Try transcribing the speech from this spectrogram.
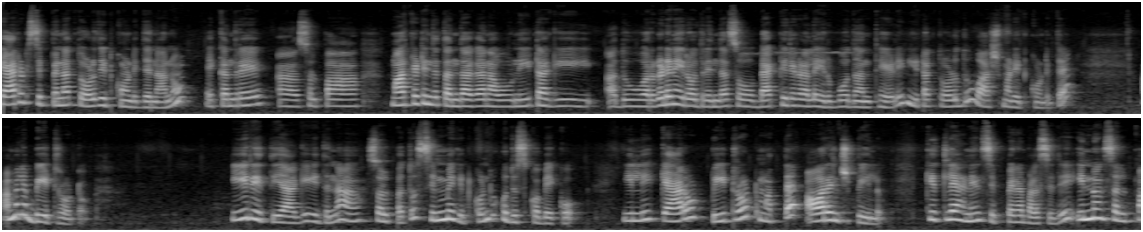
ಕ್ಯಾರೆಟ್ ಸಿಪ್ಪೆನ ತೊಳೆದಿಟ್ಕೊಂಡಿದ್ದೆ ನಾನು. ಯಾಕಂದರೆ ಸ್ವಲ್ಪ ಮಾರ್ಕೆಟಿಂದ ತಂದಾಗ ನಾವು ನೀಟಾಗಿ ಅದು ಹೊರಗಡೆನೇ ಇರೋದ್ರಿಂದ, ಸೊ ಬ್ಯಾಕ್ಟೀರಿಯಾಗಳೆಲ್ಲ ಇರ್ಬೋದು ಅಂತ ಹೇಳಿ ನೀಟಾಗಿ ತೊಳೆದು ವಾಶ್ ಮಾಡಿ ಇಟ್ಕೊಂಡಿದ್ದೆ ಆಮೇಲೆ ಬೀಟ್ರೋಟು. ಈ ರೀತಿಯಾಗಿ ಇದನ್ನು ಸ್ವಲ್ಪ ಹೊತ್ತು ಸಿಮ್ಮಿಗೆ ಇಟ್ಕೊಂಡು ಕುದಿಸ್ಕೋಬೇಕು. ಇಲ್ಲಿ ಕ್ಯಾರೋಟ್, ಬೀಟ್ರೋಟ್ ಮತ್ತು ಆರೆಂಜ್ ಪೀಲು. ಕಿತ್ತಳೆ ಹಣ್ಣಿನ ಸಿಪ್ಪೆನ ಬಳಸಿದ್ವಿ. ಇನ್ನೊಂದು ಸ್ವಲ್ಪ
